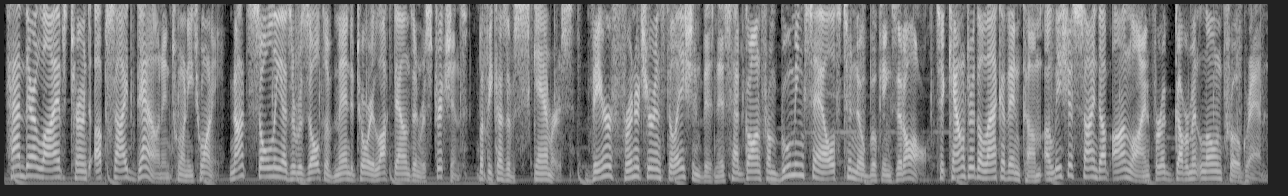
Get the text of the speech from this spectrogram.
had their lives turned upside down in 2020. Not solely as a result of mandatory lockdowns and restrictions, but because of scammers. Their furniture installation business had gone from booming sales to no bookings at all. To counter the lack of income, Alicia signed up online for a government loan program,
